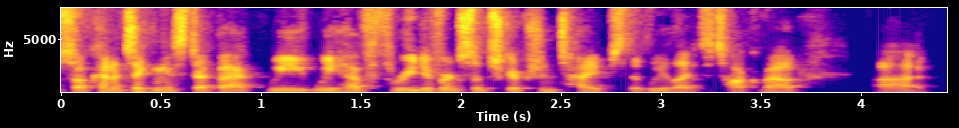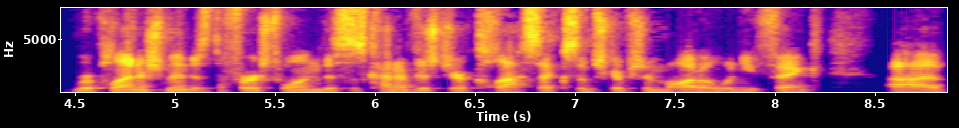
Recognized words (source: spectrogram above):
so, kind of taking a step back, we we have three different subscription types that we like to talk about. Uh, replenishment is the first one. This is kind of just your classic subscription model. When you think, uh,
